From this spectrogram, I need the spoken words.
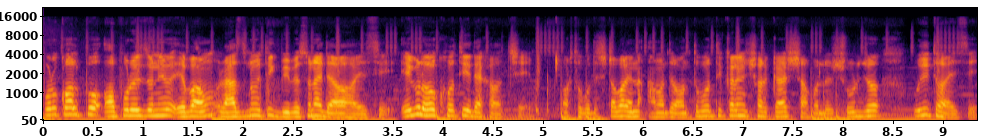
প্রকল্প অপ্রয়োজনীয় এবং রাজনৈতিক বিবেচনায় দেওয়া হয়েছে। এগুলো খতিয়ে দেখা হচ্ছে। অর্থ উপদেষ্টা বলেন, আমাদের অন্তর্বর্তীকালীন সরকার সাফল্যের সূর্য উদিত হয়েছে।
